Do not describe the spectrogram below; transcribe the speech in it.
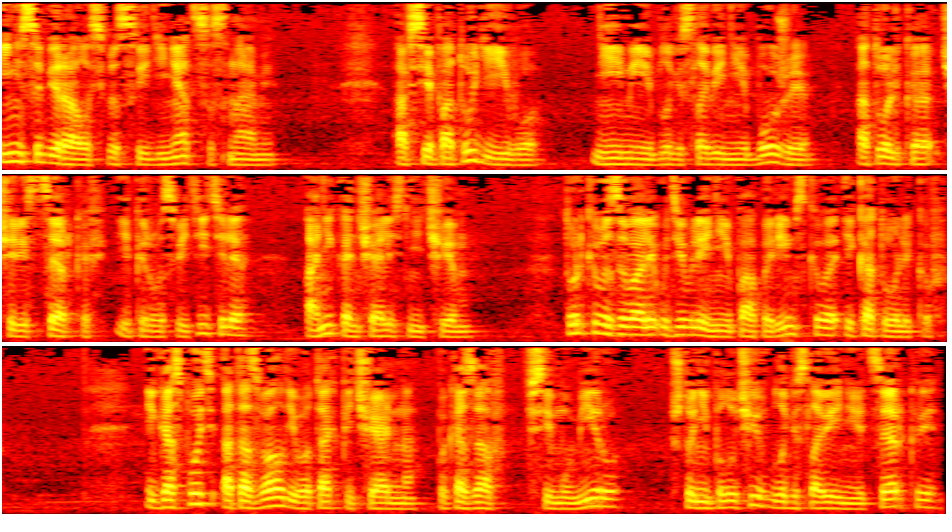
и не собиралось воссоединяться с нами. А все потуги его, не имея благословения Божия, а только через церковь и первосвятителя, они кончались ничем. Только вызывали удивление Папы Римского и католиков. И Господь отозвал его так печально, показав всему миру, что не получив благословения церкви,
